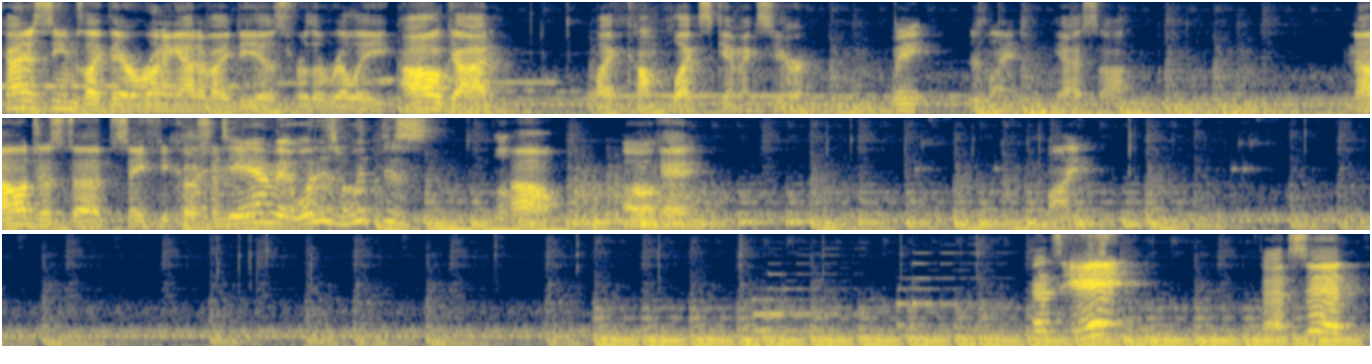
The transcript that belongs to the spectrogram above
Kind of seems like they were running out of ideas for the really, oh god, like complex gimmicks here. Wait, there's land. Yeah, I saw. No, just a safety cushion. Damn it! What is with this? Oh, Oh, okay. Fine. That's it. That's it.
